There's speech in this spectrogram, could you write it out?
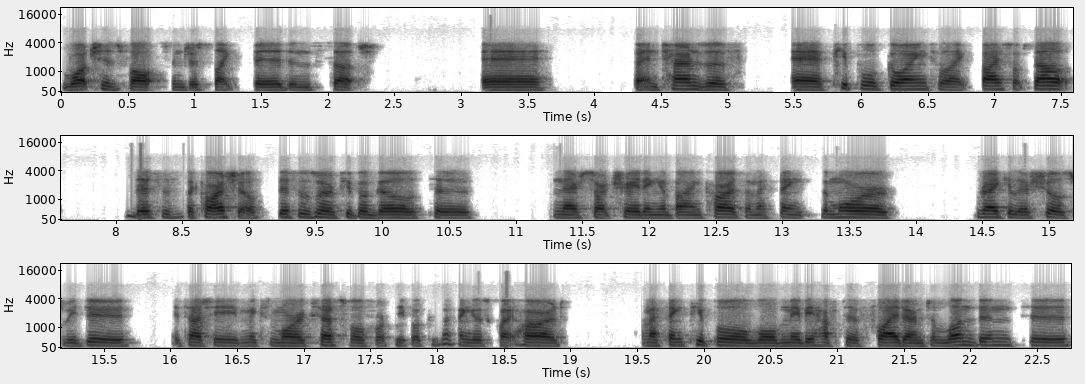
watch his vaults and just like bid and such. Uh, but in terms of uh, people going to like buy swap sell, this is the car show. This is where people go to now start trading and buying cards. And I think the more regular shows we do, it actually makes it more accessible for people because I think it's quite hard. And I think people will maybe have to fly down to London to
